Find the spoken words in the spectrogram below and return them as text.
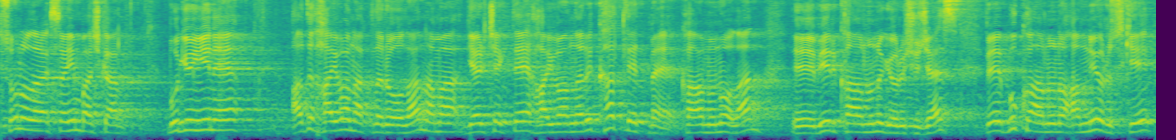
son olarak Sayın Başkan, bugün yine adı hayvan hakları olan ama gerçekte hayvanları katletme kanunu olan e, bir kanunu görüşeceğiz. Ve bu kanunu anlıyoruz ki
